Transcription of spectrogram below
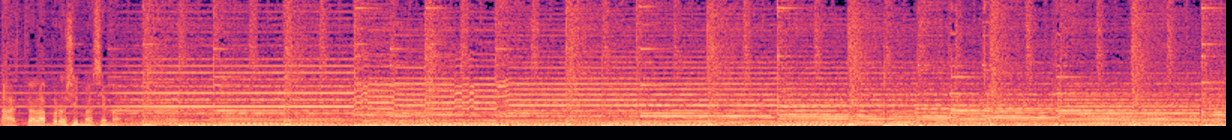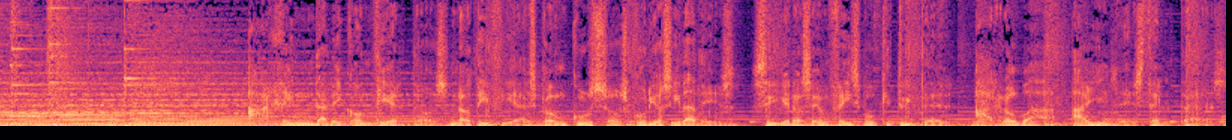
Hasta la próxima semana. Agenda de conciertos, noticias, concursos, curiosidades. Síguenos en Facebook y Twitter, arroba Aires Celtas.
